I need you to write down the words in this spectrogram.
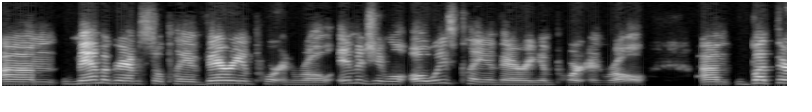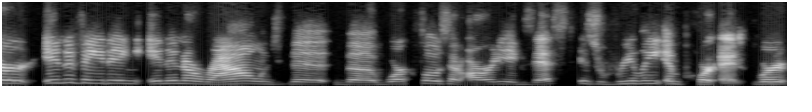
Um, mammograms still play a very important role. Imaging will always play a very important role. Um, but they're innovating in and around the the workflows that already exist is really important. We're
